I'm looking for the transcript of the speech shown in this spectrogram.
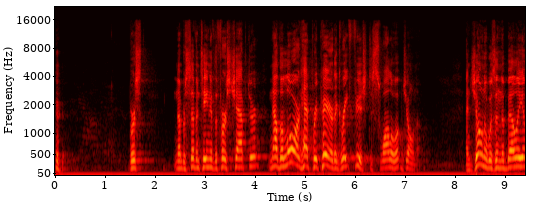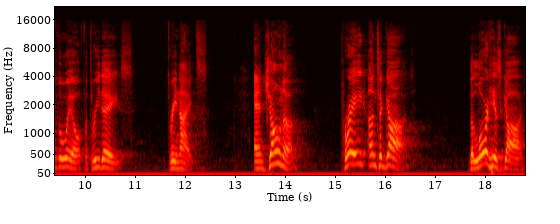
Verse number 17 of the first chapter. Now the Lord had prepared a great fish to swallow up Jonah. And Jonah was in the belly of the whale for three days, three nights. And Jonah prayed unto God, the Lord his God,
